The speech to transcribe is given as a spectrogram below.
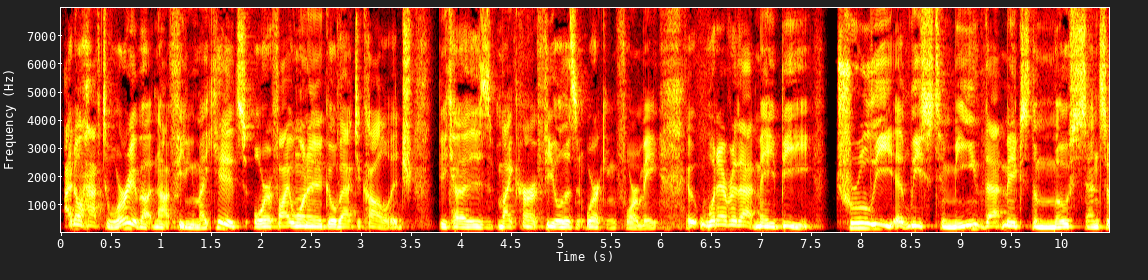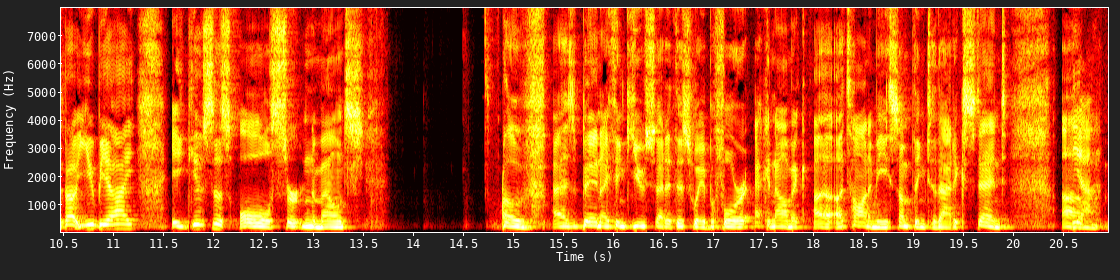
I don't have to worry about not feeding my kids or if I want to go back to college because my current field isn't working for me. Whatever that may be, truly, at least to me, that makes the most sense about UBI. It gives us all certain amounts of, as Ben, I think you said it this way before, economic uh, autonomy, something to that extent. Um, yeah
